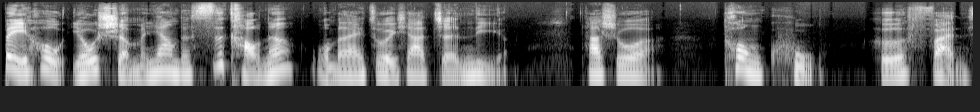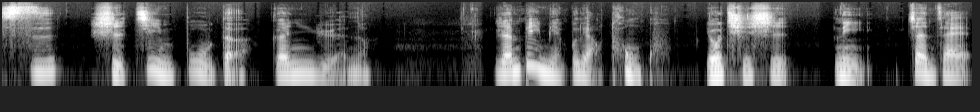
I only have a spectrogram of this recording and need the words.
背后有什么样的思考呢？我们来做一下整理。他说，痛苦和反思是进步的根源。人避免不了痛苦，尤其是你正在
